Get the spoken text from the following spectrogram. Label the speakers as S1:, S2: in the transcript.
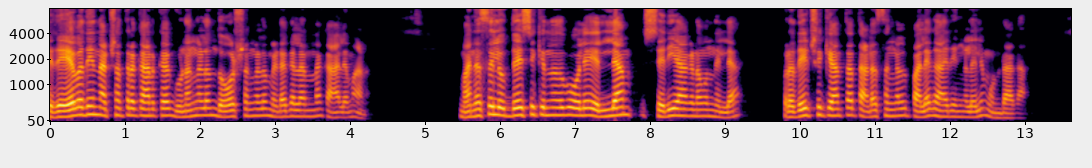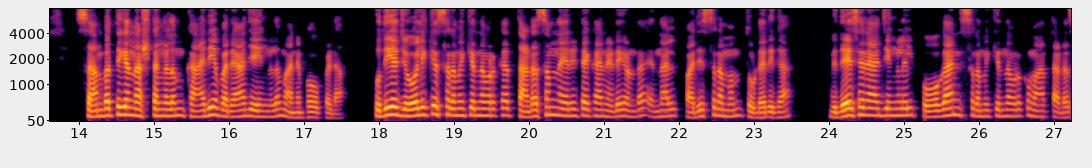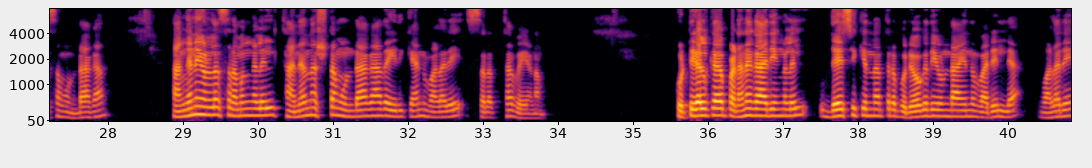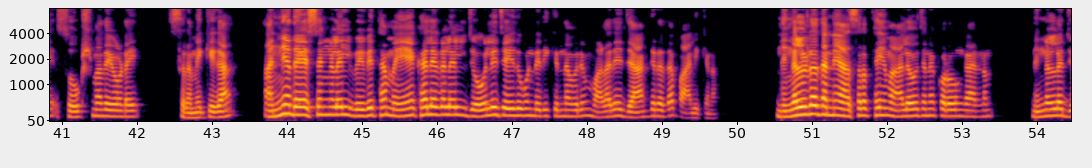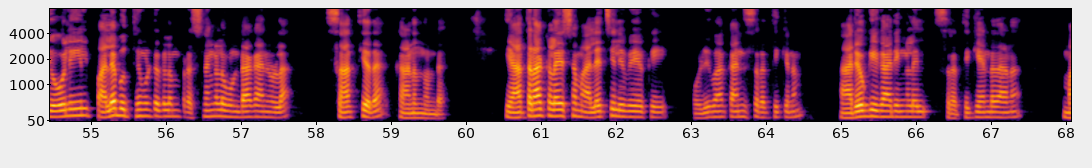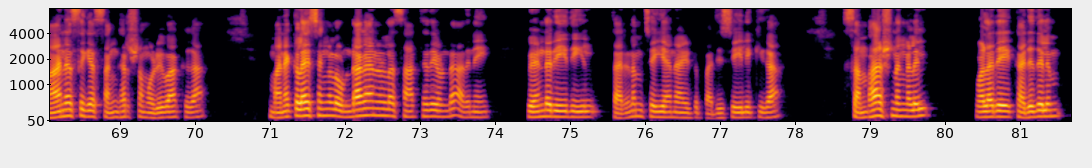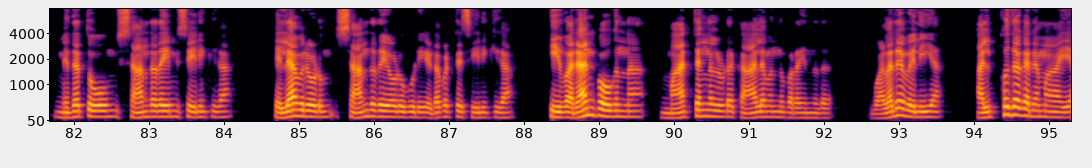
S1: രേവതി നക്ഷത്രക്കാർക്ക് ഗുണങ്ങളും ദോഷങ്ങളും ഇടകലർന്ന കാലമാണ്. മനസ്സിൽ ഉദ്ദേശിക്കുന്നത് പോലെ എല്ലാം ശരിയാകണമെന്നില്ല. പ്രതീക്ഷിക്കാത്ത തടസ്സങ്ങൾ പല കാര്യങ്ങളിലും ഉണ്ടാകാം. സാമ്പത്തിക നഷ്ടങ്ങളും കാര്യപരാജയങ്ങളും അനുഭവപ്പെടാം. പുതിയ ജോലിക്ക് ശ്രമിക്കുന്നവർക്ക് തടസ്സം നേരിട്ടേക്കാൻ ഇടയുണ്ട്. എന്നാൽ പരിശ്രമം തുടരുക. വിദേശ രാജ്യങ്ങളിൽ പോകാൻ ശ്രമിക്കുന്നവർക്കും ആ തടസ്സം ഉണ്ടാകാം. അങ്ങനെയുള്ള ശ്രമങ്ങളിൽ ധനനഷ്ടം ഉണ്ടാകാതെ ഇരിക്കാൻ വളരെ ശ്രദ്ധ വേണം. കുട്ടികൾക്ക് പഠനകാര്യങ്ങളിൽ ഉദ്ദേശിക്കുന്നത്ര പുരോഗതി ഉണ്ടായെന്ന് വരില്ല. വളരെ സൂക്ഷ്മതയോടെ ശ്രമിക്കുക. അന്യദേശങ്ങളിൽ വിവിധ മേഖലകളിൽ ജോലി ചെയ്തുകൊണ്ടിരിക്കുന്നവരും വളരെ ജാഗ്രത പാലിക്കണം. നിങ്ങളുടെ തന്നെ അശ്രദ്ധയും ആലോചനക്കുറവും കാരണം നിങ്ങളുടെ ജോലിയിൽ പല ബുദ്ധിമുട്ടുകളും പ്രശ്നങ്ങളും ഉണ്ടാകാനുള്ള സാധ്യത കാണുന്നുണ്ട്. യാത്രാക്ലേശം അലച്ചിൽ ഇവയൊക്കെ ഒഴിവാക്കാൻ ശ്രദ്ധിക്കണം. ആരോഗ്യകാര്യങ്ങളിൽ ശ്രദ്ധിക്കേണ്ടതാണ്. മാനസിക സംഘർഷം ഒഴിവാക്കുക. മനക്ലേശങ്ങൾ ഉണ്ടാകാനുള്ള സാധ്യതയുണ്ട്. അതിനെ വേണ്ട രീതിയിൽ തരണം ചെയ്യാനായിട്ട് പരിശീലിക്കുക. സംഭാഷണങ്ങളിൽ വളരെ കരുതലും മിതത്വവും ശാന്തതയും ശീലിക്കുക. എല്ലാവരോടും ശാന്തതയോടുകൂടി ഇടപെട്ട് ശീലിക്കുക. ഈ വരാൻ പോകുന്ന മാറ്റങ്ങളുടെ കാലമെന്ന് പറയുന്നത് വളരെ വലിയ അത്ഭുതകരമായ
